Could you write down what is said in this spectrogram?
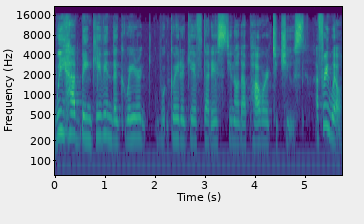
We have been given the greater, greater gift that is, you know, the power to choose, a free will.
